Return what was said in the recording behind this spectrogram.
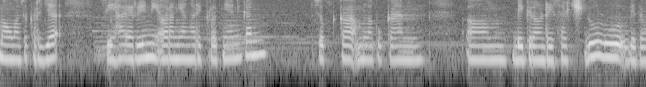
mau masuk kerja si HR ini orang yang ngerekrutnya ini kan suka melakukan um, background research dulu gitu.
